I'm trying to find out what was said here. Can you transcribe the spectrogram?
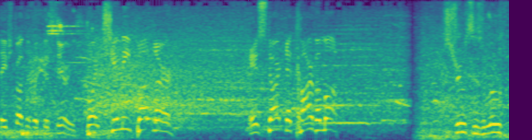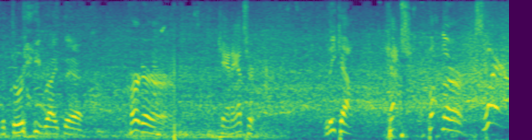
They've struggled with this series. Boy, Jimmy Butler is starting to carve him up. Strus is loose for three right there. Herder can't answer. Leak out. Catch. Butler. Slam.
